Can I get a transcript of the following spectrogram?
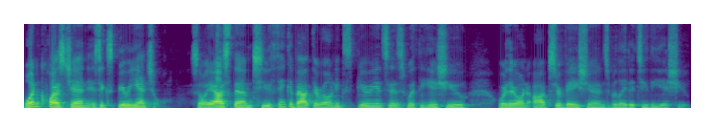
One question is experiential. So I asked them to think about their own experiences with the issue or their own observations related to the issue.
